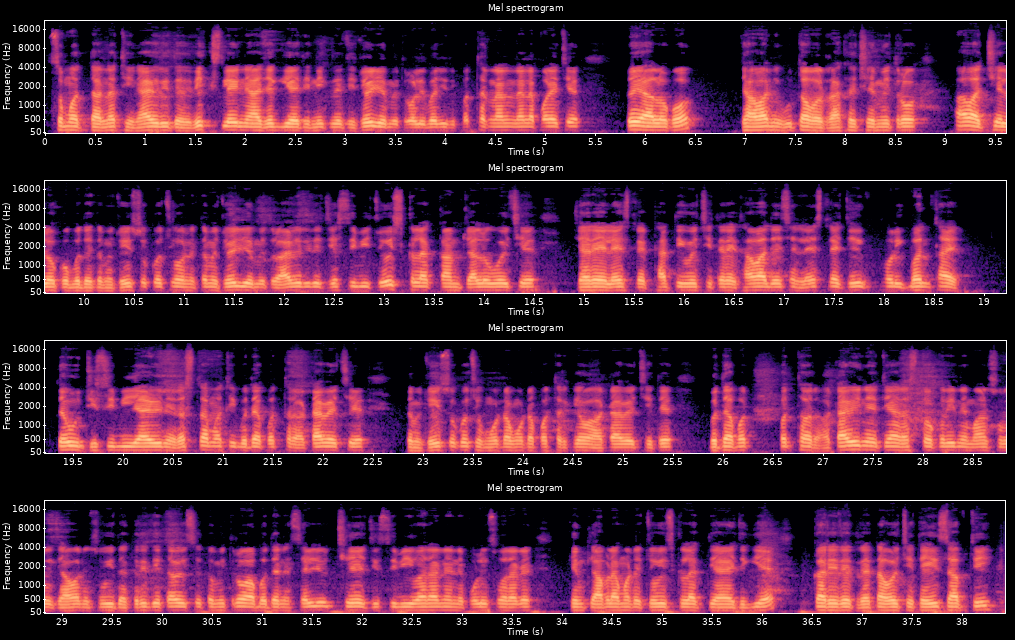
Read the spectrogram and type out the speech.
સમજતા નથી ને આવી રીતે રિક્સ લઈને આ જગ્યાએથી નીકળે છે. જોઈએ મિત્રો, ઓલી બાજુથી પથ્થર નાના નાના પડે છે તોય આ લોકો જવાની ઉતાવળ રાખે છે મિત્રો. આવા છે લોકો બધે તમે જોઈ શકો છો અને તમે જોઈ લ્યો મિત્રો, આવી રીતે જેસીબી ચોવીસ કલાક કામ ચાલુ હોય છે. જ્યારે લેન્ડસ્લાઇડ થતી હોય છે ત્યારે થવા દે છે. લેન્ડસ્લાઇડ જેવી થોડીક બંધ થાય તેવું જીસીબી આવીને રસ્તામાંથી બધા પથ્થર હટાવે છે. તમે જોઈ શકો છો મોટા મોટા પથ્થર કેવા હટાવે છે તે. બધા પથ- પથ્થર હટાવીને ત્યાં રસ્તો કરીને માણસોને જવાની સુવિધા કરી દેતા હોય છે. તો મિત્રો આ બધાને સેલ્યુટ છે જીસીબી વાળાને અને પોલીસ કેમ કે આપણા માટે ચોવીસ કલાક ત્યાં જગ્યાએ કાર્યરત રહેતા હોય છે તે હિસાબથી.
